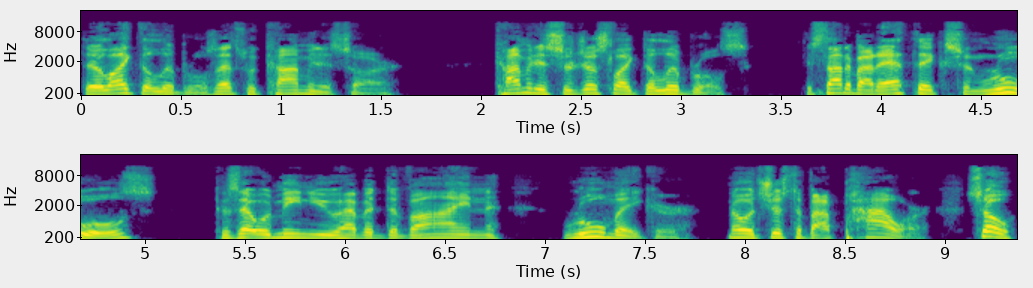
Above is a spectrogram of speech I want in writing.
They're like the liberals. That's what communists are. Communists are just like the liberals. It's not about ethics and rules because that would mean you have a divine rule maker. No, it's just about power. So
